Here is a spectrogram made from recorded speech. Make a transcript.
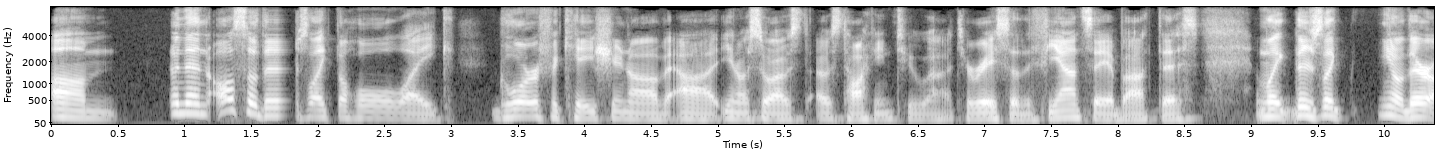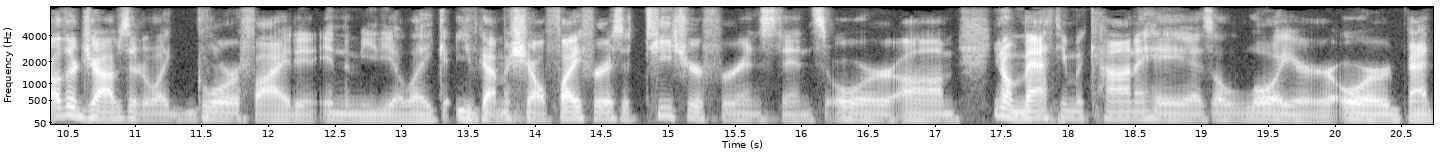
Um, and then also there's like the whole like glorification of uh you know so i was i was talking to uh teresa the fiance about this and like there's like you know there are other jobs that are like glorified in, in the media like you've got michelle pfeiffer as a teacher for instance or um you know matthew mcconaughey as a lawyer or matt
